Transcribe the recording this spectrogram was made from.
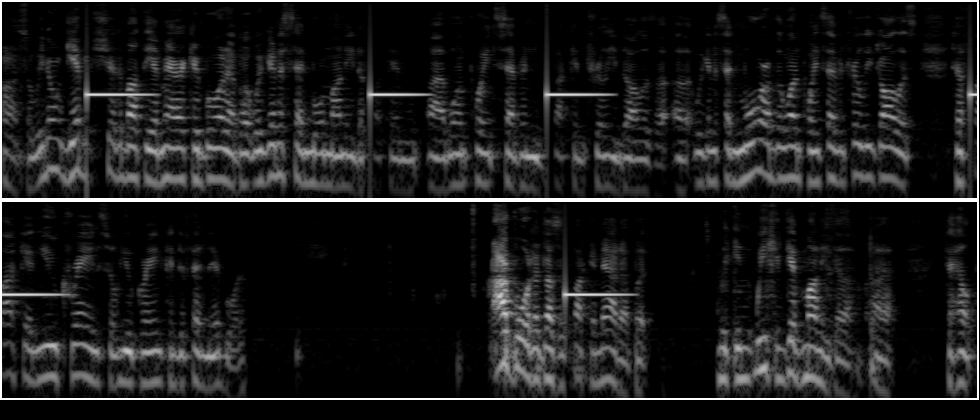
Uh, so we don't give a shit about the American border, but we're gonna send more money to fucking uh, 1.7 fucking trillion dollars. Uh, uh, we're gonna send more of the 1.7 trillion dollars to fucking Ukraine so Ukraine can defend their border. Our border doesn't fucking matter, but we can we can give money to uh, to help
